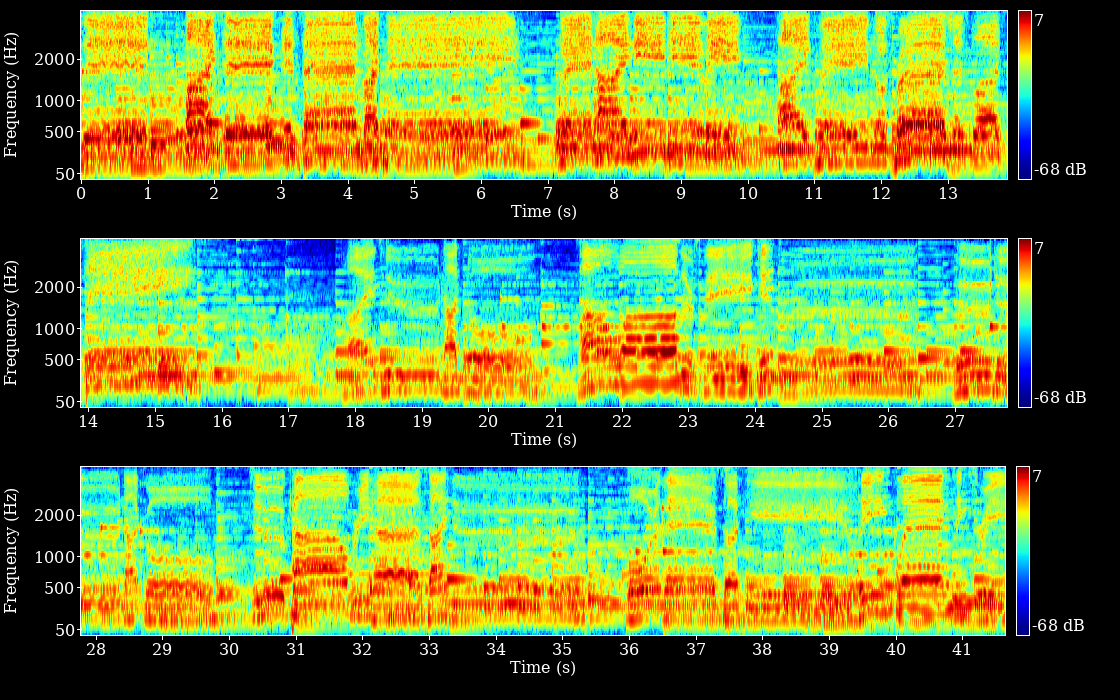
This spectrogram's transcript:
sins, my sickness and my pain. There's a healing, cleansing stream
